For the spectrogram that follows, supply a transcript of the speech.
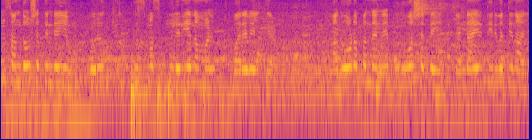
സന്തോഷത്തിന്റെയും ഒരു ക്രിസ്മസ് പുലരിയെ നമ്മൾ വരവേൽക്കുകയാണ്. അതോടൊപ്പം തന്നെ പുതുവർഷത്തെയും രണ്ടായിരത്തി ഇരുപത്തിനാല്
